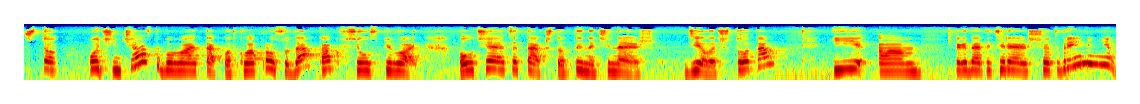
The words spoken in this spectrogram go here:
что очень часто бывает так, вот к вопросу, да, как все успевать. Получается так, что ты начинаешь делать что-то, и эм, когда ты теряешь счет времени,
